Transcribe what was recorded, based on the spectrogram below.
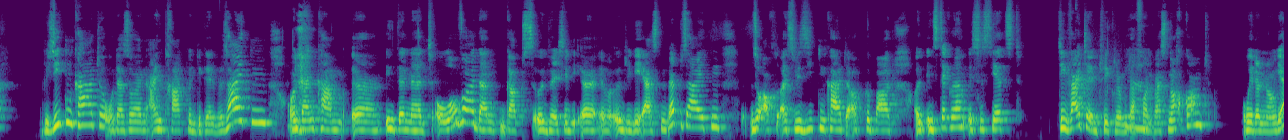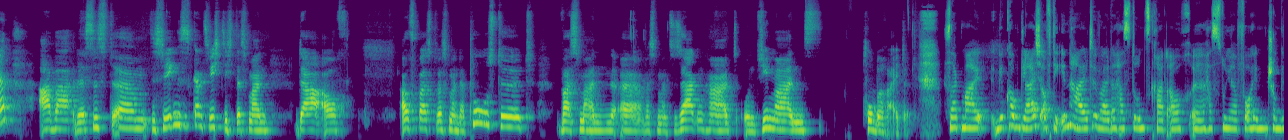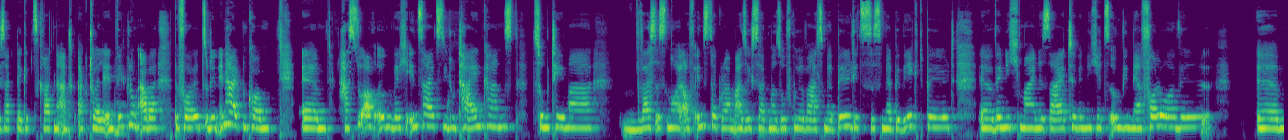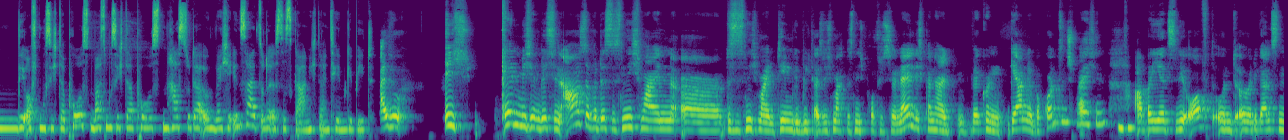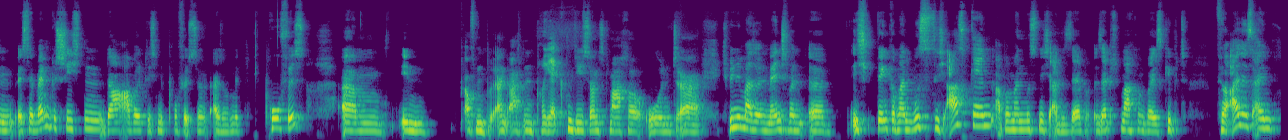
Visitenkarte oder so ein Eintrag in die gelbe Seiten und dann kam äh, Internet all over, dann gab's irgendwelche äh, irgendwie die ersten Webseiten, so auch als Visitenkarte aufgebaut und Instagram ist es jetzt die Weiterentwicklung ja. davon, was noch kommt, we don't know yet, aber das ist, ähm, deswegen ist es ganz wichtig, dass man da auch aufpasst, was man da postet, was man, äh, was man zu sagen hat und wie man vorbereitet. Sag mal, wir kommen gleich auf die Inhalte, weil da hast du uns gerade auch, äh, hast du ja vorhin schon gesagt, da gibt's gerade eine aktuelle Entwicklung. Aber bevor wir zu den Inhalten kommen, ähm, hast du auch irgendwelche Insights, die du teilen kannst zum Thema was ist neu auf Instagram? Also ich sag mal so, früher war es mehr Bild, jetzt ist es mehr Bewegtbild. Äh, wenn ich meine Seite, wenn ich jetzt irgendwie mehr Follower will, ähm, wie oft muss ich da posten? Was muss ich da posten? Hast du da irgendwelche Insights oder ist das gar nicht dein Themengebiet? Also ich kenne mich ein bisschen aus, aber das ist nicht mein, äh, das ist nicht mein Themengebiet. Also ich mache das nicht professionell. Ich kann halt, wir können gerne über Content sprechen, mhm. aber jetzt wie oft und äh, die ganzen SMM-Geschichten, da arbeite ich mit Profession, also mit Profis ähm, in auf den, an, an Projekten, die ich sonst mache. Und äh, ich bin immer so ein Mensch, man, äh, ich denke, man muss sich auskennen, aber man muss nicht alles selb, selbst machen, weil es gibt für alles einen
